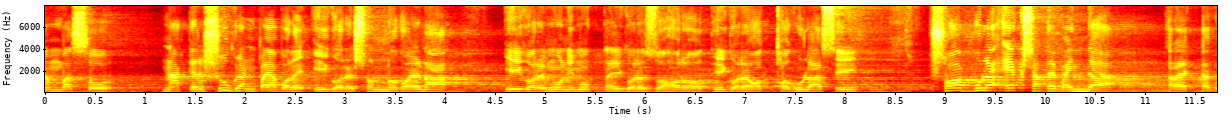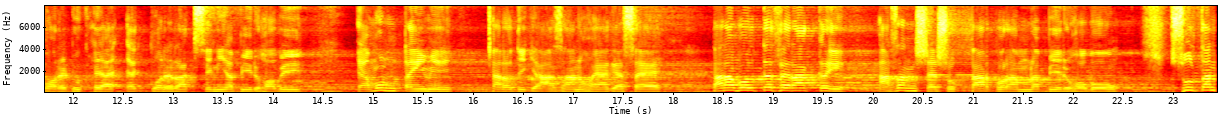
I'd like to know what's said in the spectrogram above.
নাম্বার সোর নাকের সুগ্রাণ পায়া বলে এই ঘরে স্বর্ণ গয়না এই ঘরে মণিমুক্তা এই ঘরে জহরত এই ঘরে অর্থগুলা আছে। সবগুলা একসাথে বাইন্দা তারা একটা ঘরে ঢুকে এক ঘরে রাখছে নিয়ে বের হবে। এমন টাইমে চারদিকে আজান হয়ে গেছে। তারা বলতেছে রাত্রে আজান শেষ হোক, তারপর আমরা বের হব। সুলতান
